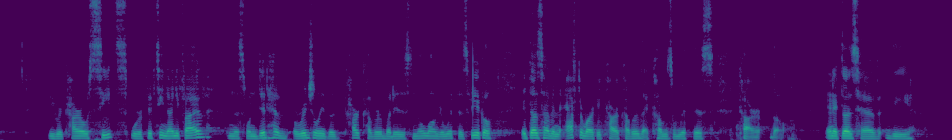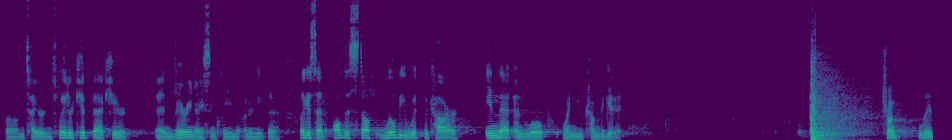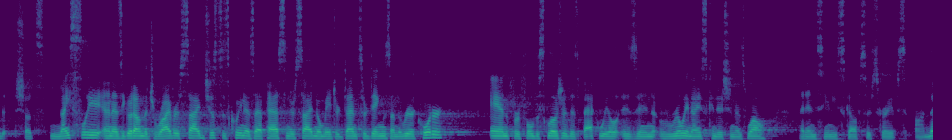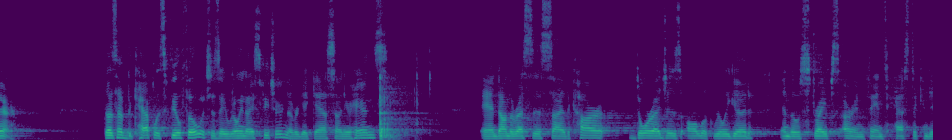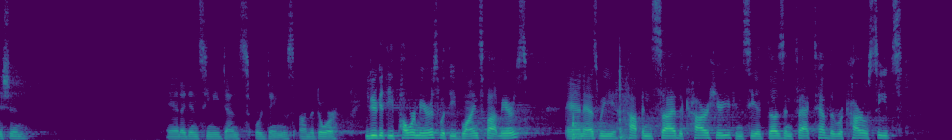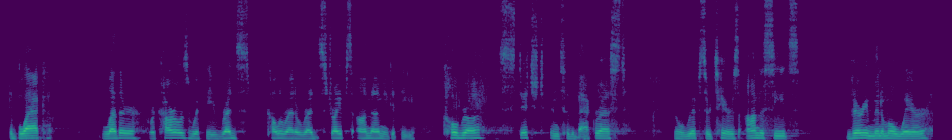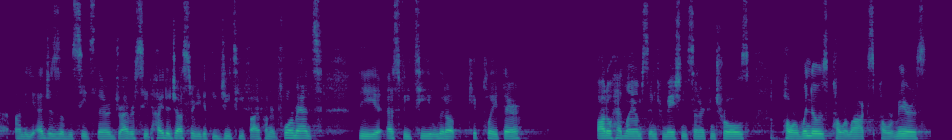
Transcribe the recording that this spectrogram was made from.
The Recaro seats were $15.95, and this one did have originally the car cover, but is no longer with this vehicle. It does have an aftermarket car cover that comes with this car, though. And it does have the um, tire inflator kit back here and very nice and clean underneath there. Like I said, all this stuff will be with the car in that envelope when you come to get it. Trunk lid shuts nicely, and as you go down the driver's side, just as clean as that passenger side, no major dents or dings on the rear quarter. And for full disclosure, this back wheel is in really nice condition as well. I didn't see any scuffs or scrapes on there. Does have the capless fuel fill, which is a really nice feature. Never get gas on your hands. And on the rest of this side of the car, door edges all look really good. And those stripes are in fantastic condition. And I didn't see any dents or dings on the door. You do get the power mirrors with the blind spot mirrors. And as we hop inside the car here, you can see it does in fact have the Recaro seats, the black leather Recaros with the red Colorado red stripes on them. You get the Cobra stitched into the backrest. No rips or tears on the seats. Very minimal wear on the edges of the seats there. Driver seat height adjuster. You get the GT500 floor mats. The SVT lit up kick plate there. Auto headlamps, information center controls, power windows, power locks, power mirrors.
